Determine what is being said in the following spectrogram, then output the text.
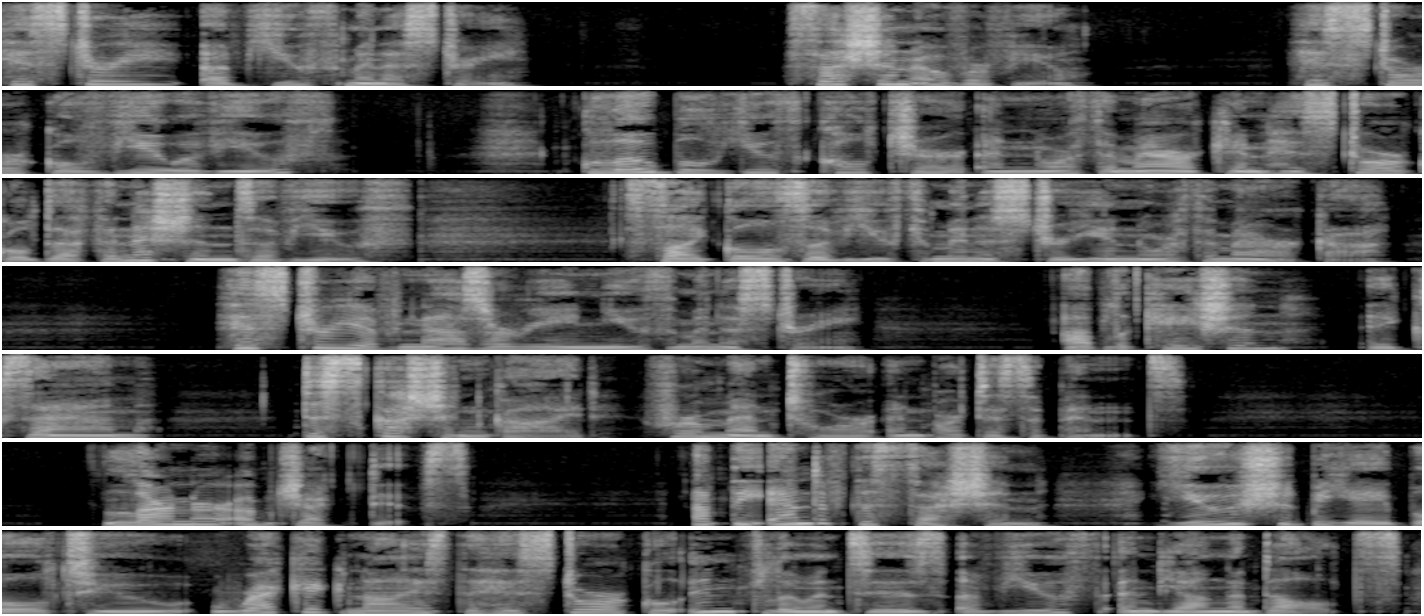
History of Youth Ministry. Session Overview Historical View of Youth. Global Youth Culture and North American Historical Definitions of Youth. Cycles of Youth Ministry in North America. History of Nazarene Youth Ministry. Application, Exam, Discussion Guide for Mentor and Participants. Learner Objectives. At the end of the session, you should be able to recognize the historical influences of youth and young adults,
